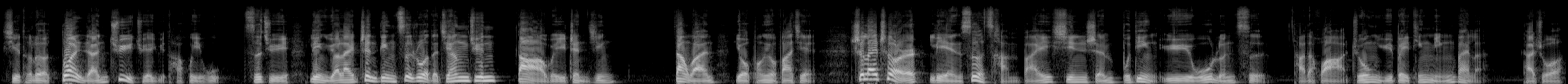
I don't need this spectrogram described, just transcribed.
希特勒断然拒绝与他会晤。此举令原来镇定自若的将军大为震惊。当晚，有朋友发现施莱彻尔脸色惨白，心神不定，语无伦次。他的话终于被听明白了。他说。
